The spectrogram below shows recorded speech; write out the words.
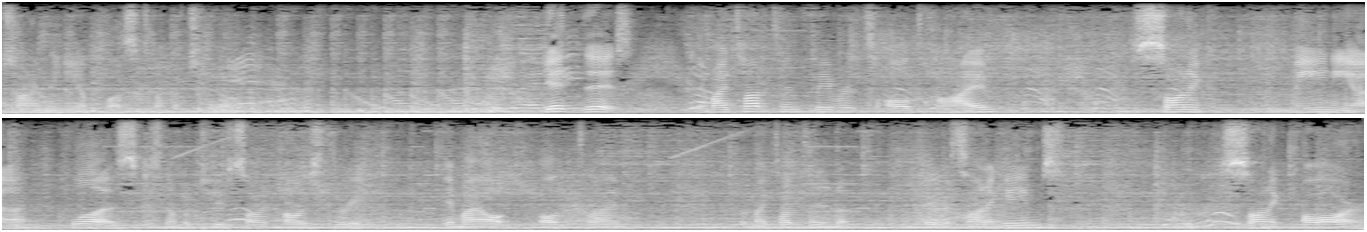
Sonic Mania Plus is number two. Get this. In my top 10 favorites all time, Sonic Mania Plus is number 2, Sonic R is 3. In my all, all time, in my top 10 favorite Sonic games, Sonic R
